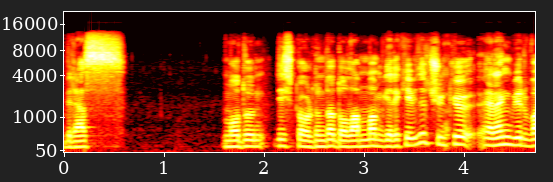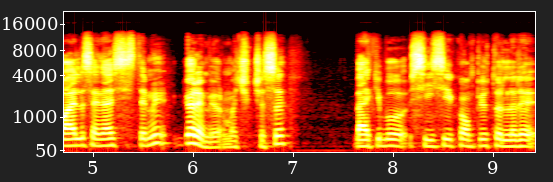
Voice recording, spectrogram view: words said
Biraz modun Discord'unda dolanmam gerekebilir. Çünkü herhangi bir wireless enerji sistemi göremiyorum açıkçası. Belki bu CC computer'ları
